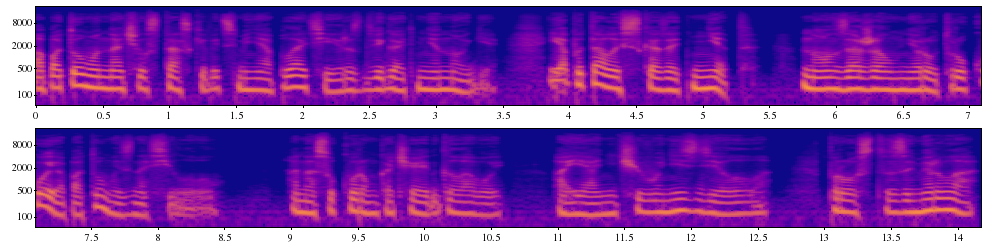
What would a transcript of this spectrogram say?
А потом он начал стаскивать с меня платье и раздвигать мне ноги. Я пыталась сказать «нет», но он зажал мне рот рукой, а потом изнасиловал. Она с укором качает головой. А я ничего не сделала. Просто замерла.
